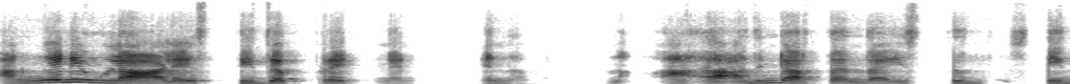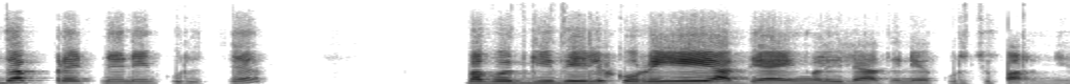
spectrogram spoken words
അങ്ങനെയുള്ള ആളെ സ്ഥിതപ്രജ്ഞൻ എന്ന് പറയും. അതിന്റെ അർത്ഥം എന്താ? ഈ സ്ഥിതപ്രജ്ഞനെ കുറിച്ച് ഭഗവത്ഗീതയിൽ കുറേ അധ്യായങ്ങളിൽ അതിനെക്കുറിച്ച് പറഞ്ഞ്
